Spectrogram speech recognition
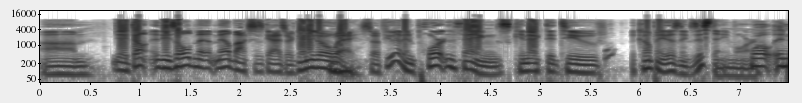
Um, yeah, don't these old mailboxes, guys, are going to go away. So if you have important things connected to a company that doesn't exist anymore, Well, in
